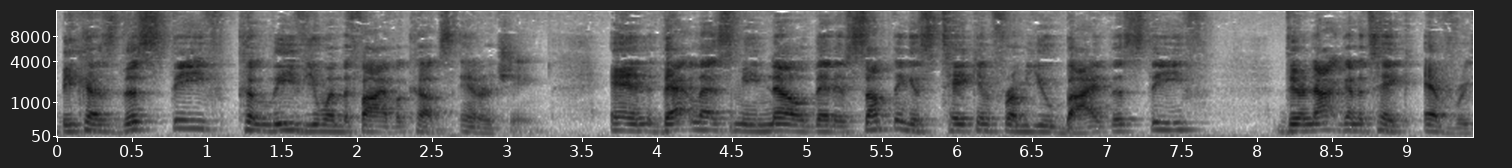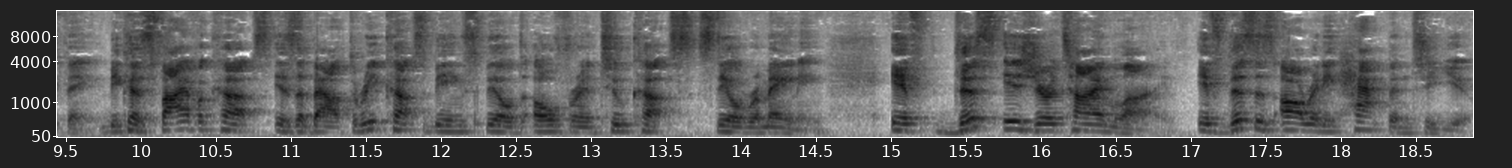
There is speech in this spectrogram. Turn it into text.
Because this thief could leave you in the five of cups energy. And that lets me know that if something is taken from you by this thief, they're not going to take everything because five of cups is about three cups being spilled over and two cups still remaining. If this is your timeline, if this has already happened to you,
